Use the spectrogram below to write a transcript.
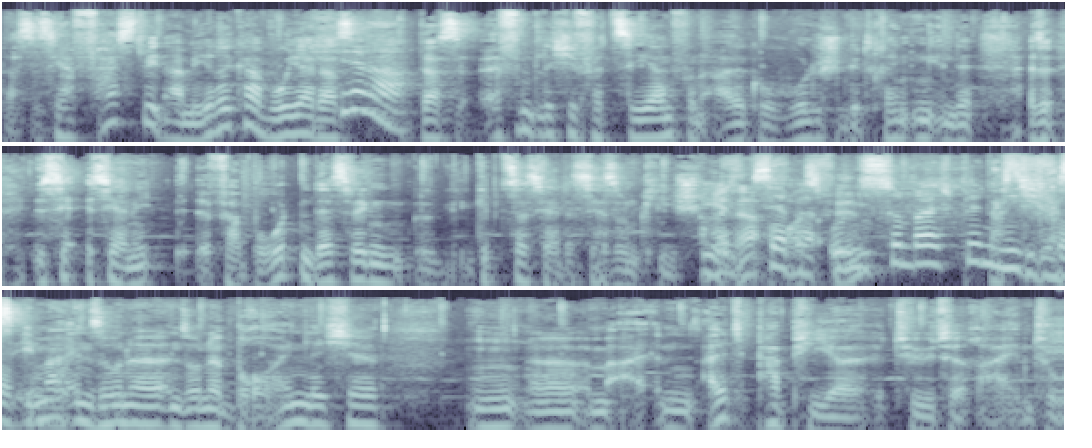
Das ist ja fast wie in Amerika, wo ja das, Ja. das öffentliche Verzehren von alkoholischen Getränken in der, also ist ja, ist ja nicht äh, verboten, deswegen äh, gibt's das ja, das ist ja so ein Klischee. Aber das ne, ist ja bei Filmen, uns zum Beispiel dass nicht die das verboten. immer in so eine, in so eine bräunliche ähm, ähm, Altpapiertüte reintun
